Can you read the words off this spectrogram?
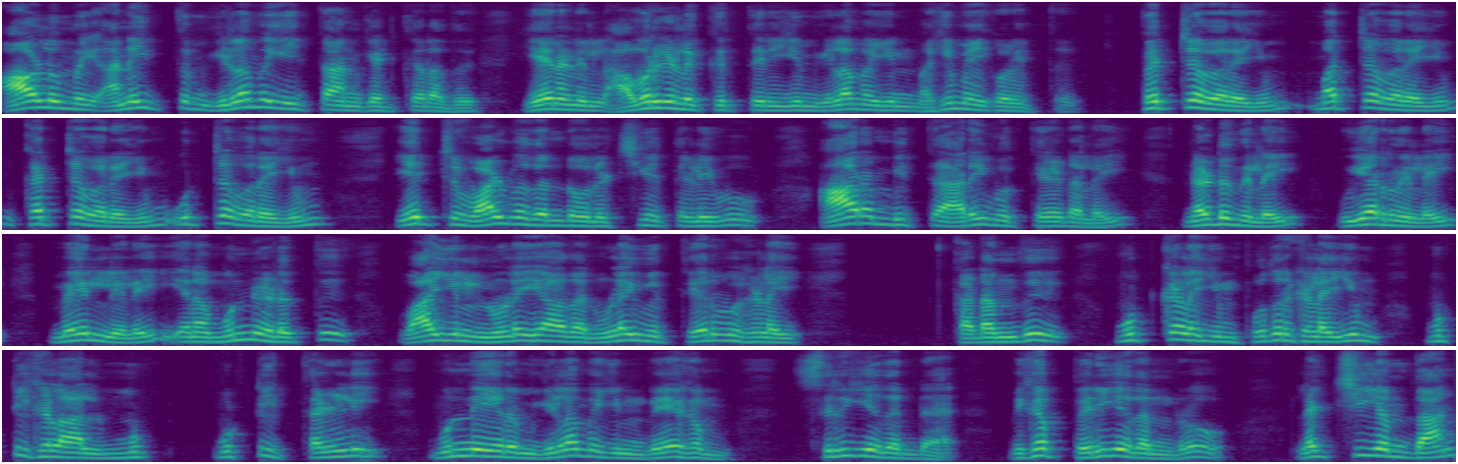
ஆளுமை அனைத்தும் இளமையைத்தான் கேட்கிறது. ஏனெனில் அவர்களுக்கு தெரியும் இளமையின் மகிமை குறித்து. பெற்றவரையும் மற்றவரையும் கற்றவரையும் உற்றவரையும் ஏற்று வாழ்வதென்றோ லட்சிய தெளிவு ஆரம்பித்த அறிவு தேடலை நடுநிலை உயர்நிலை மேல்நிலை என முன்னெடுத்து வாயில் நுழையாத நுழைவுத் தேர்வுகளை கடந்து முட்களையும் புதர்களையும் முட்டிகளால் முட்டி தள்ளி முன்னேறும் இளமையின் வேகம் சிறியதென்ற மிக பெரியதென்றோ லட்சியம்தான்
